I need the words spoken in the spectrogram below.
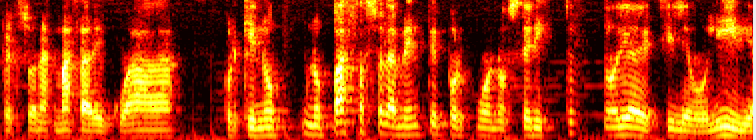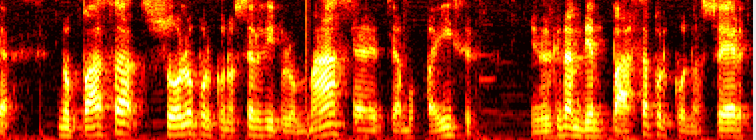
personas más adecuadas, porque no, no pasa solamente por conocer historia de Chile-Bolivia, no pasa solo por conocer diplomacia entre ambos países, sino que también pasa por conocer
